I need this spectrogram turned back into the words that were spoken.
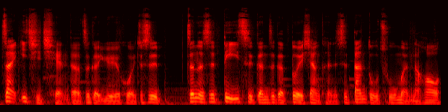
在一起前的这个约会，就是。真的是第一次跟这个对象，可能是单独出门，然后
